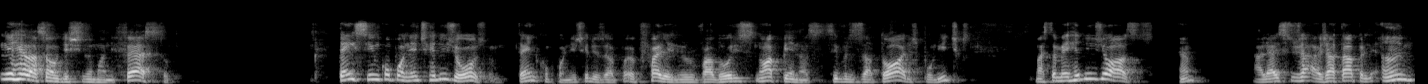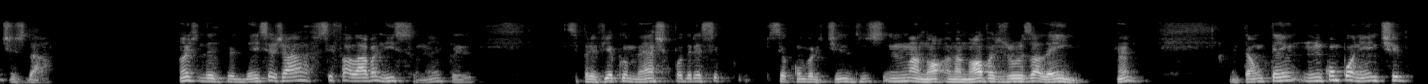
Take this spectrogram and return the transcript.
Em relação ao destino manifesto, tem sim um componente religioso, tem componente religioso. Eu falei, valores não apenas civilizatórios, políticos, mas também religiosos. Né? Aliás, isso já estava antes da antes da independência já se falava nisso, né? Que se previa que o México poderia ser, ser convertido em uma no, na Nova Jerusalém, né? Então tem um componente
